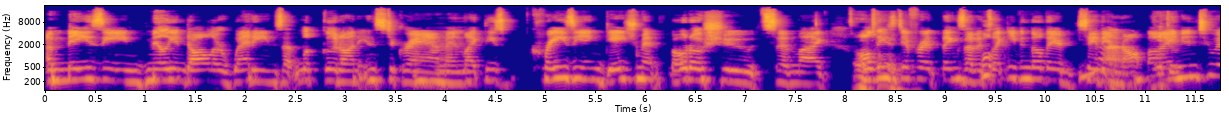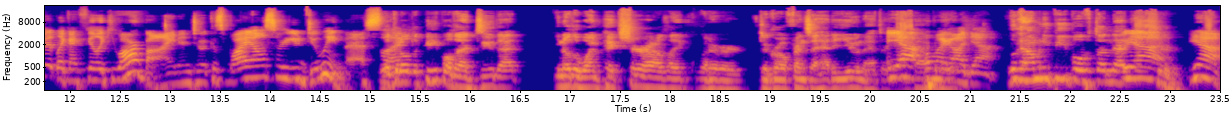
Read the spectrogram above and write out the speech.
amazing million dollar weddings that look good on Instagram Mhm. and like these crazy engagement photo shoots and like all Oh, these different things that it's Well, like even though they say yeah. they're not buying into it like i feel like you are buying into it because why else are you doing this Look like at all the people that do that. You know, the one picture of like whatever the girlfriend's ahead of you, and have yeah oh my god yeah Look how many people have done that yeah picture. yeah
